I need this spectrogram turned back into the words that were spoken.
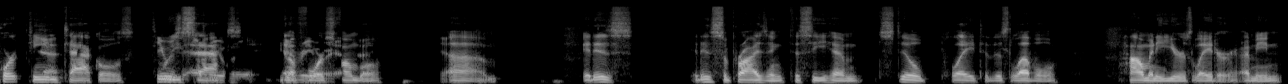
14 yeah. tackles, three sacks, and a forced fumble. Yeah. Um, it is it is surprising to see him still play to this level how many years later. I mean,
